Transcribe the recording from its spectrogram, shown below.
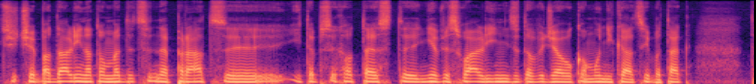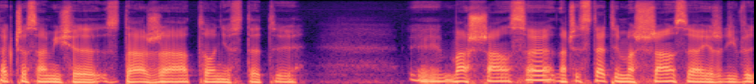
ci cię badali na tą medycynę pracy i te psychotesty, nie wysłali nic do Wydziału Komunikacji, bo tak, tak czasami się zdarza, to niestety yy, masz szansę, znaczy stety masz szansę, a jeżeli wy,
